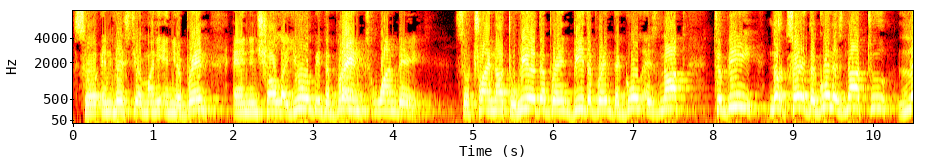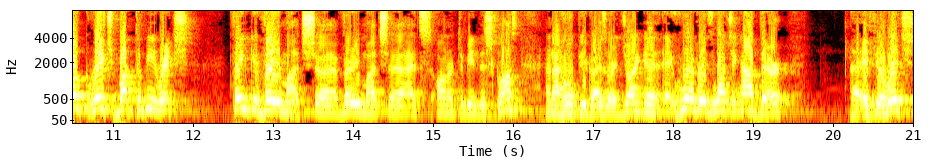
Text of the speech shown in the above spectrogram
So invest your money in your brain and inshallah you will be the brand one day. So try not to wear the brand, be the brand. The goal is not to be, no, sorry, the goal is not to look rich, but to be rich. Thank you very much, uh, very much. Uh, it's honor to be in this class, and I hope you guys are enjoying it. Uh, whoever is watching out there, uh, if you're rich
